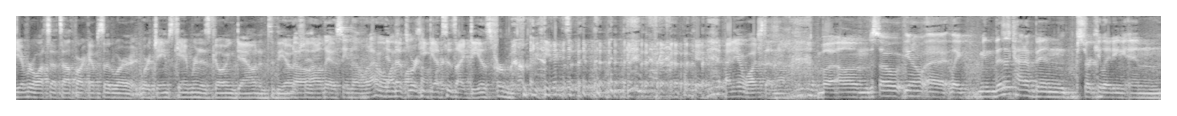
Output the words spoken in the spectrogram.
You ever watch that South Park episode where where James Cameron is going down into the ocean? no? I don't think I've seen that one. I haven't watched. and that's where he South gets Park. his ideas for movies. okay, I need to watch that now. But um, so you know, uh, like I mean, this has kind of been circulating in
